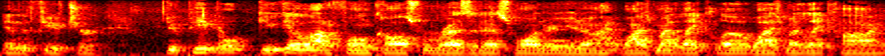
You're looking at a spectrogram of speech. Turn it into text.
in the future. Do people? Do you get a lot of phone calls from residents wondering, you know, why is my lake low? Why is my lake high?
